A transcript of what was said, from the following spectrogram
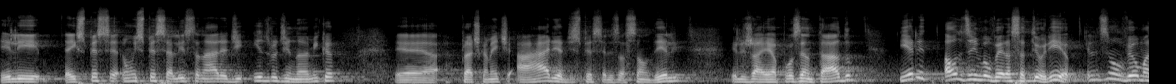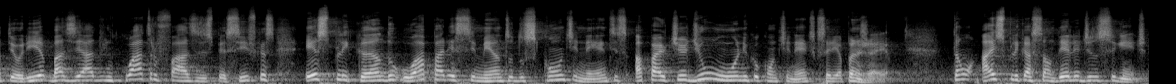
Ele é um especialista na área de hidrodinâmica, é praticamente a área de especialização dele. Ele já é aposentado e ele, ao desenvolver essa teoria, ele desenvolveu uma teoria baseada em quatro fases específicas, explicando o aparecimento dos continentes a partir de um único continente, que seria a Pangeia. Então, a explicação dele diz o seguinte:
